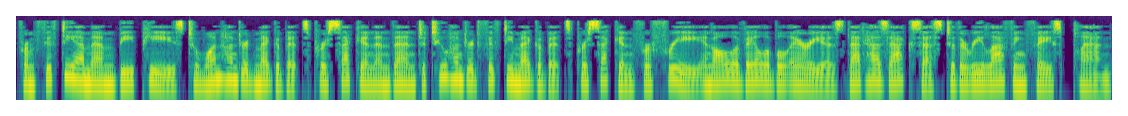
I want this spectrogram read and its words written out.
from 50 mmBps to 100 megabits per second and then to 250 megabits per second for free in all available areas that has access to the re-laughing face, plan.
